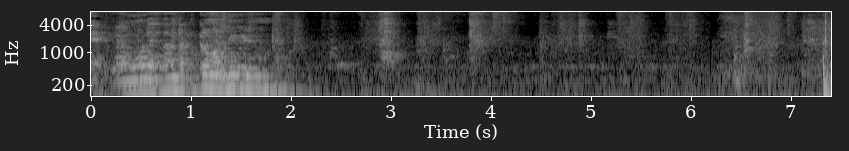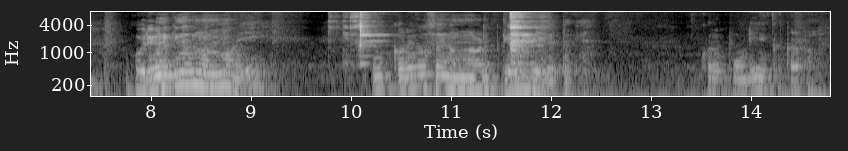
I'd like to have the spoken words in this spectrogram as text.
എല്ലാം കൂടെ ഏതാണ്ടൊക്കെ മറിഞ്ഞു വീഴുന്നുണ്ട്. ഒരു കണക്കിന് അത് നന്നായി. കുറേ ദിവസമായി നമ്മൾ അവിടെ ക്ലീൻ ചെയ്തിട്ടൊക്കെ. കുറേ പൊടിയൊക്കെ കിടപ്പുണ്ട്.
